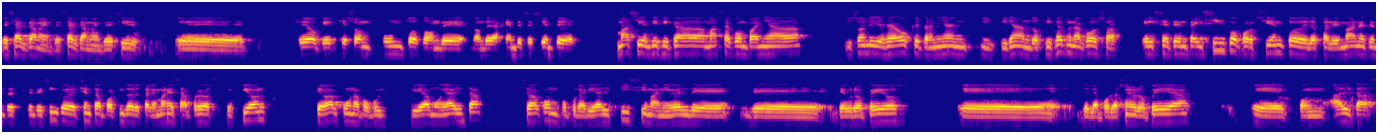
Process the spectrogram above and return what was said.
Exactamente, exactamente. Es decir, eh, creo que, que, son puntos donde, donde la gente se siente más identificada, más acompañada, y son liderazgos que terminan inspirando. Fíjate una cosa, el 75% de los alemanes, entre el 75 y el 80% de los alemanes aprueba su gestión, se va con una popularidad muy alta, se va con popularidad altísima a nivel de, europeos, eh, de la población europea, eh, con altas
